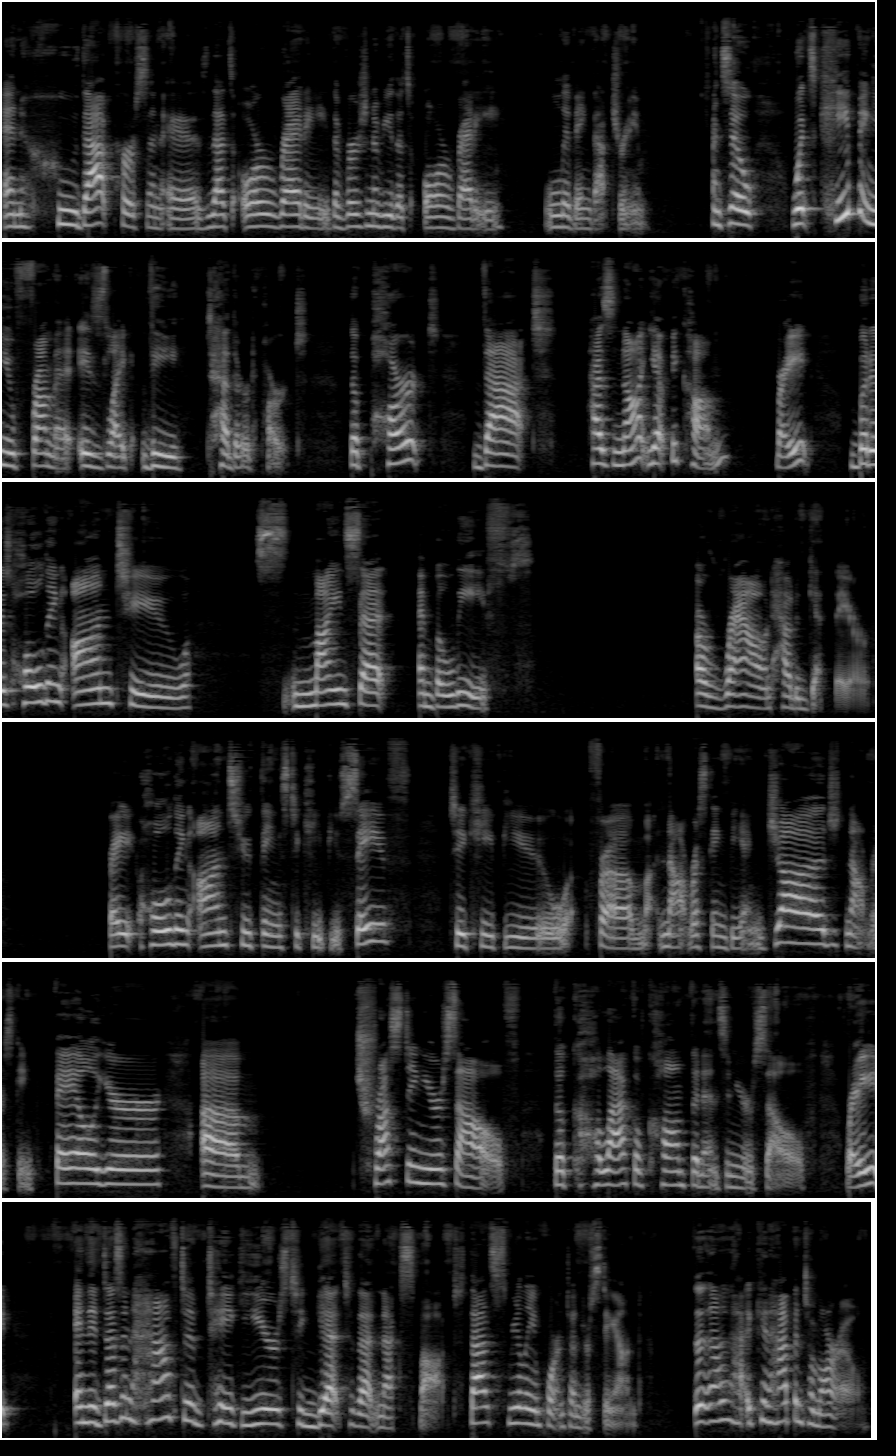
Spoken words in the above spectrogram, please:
and who that person is that's already the version of you that's already living that dream. And so, what's keeping you from it is like the tethered part, the part that has not yet become, right? But is holding on to mindset and beliefs around how to get there, right? Holding on to things to keep you safe, to keep you from not risking being judged, not risking failure, um, trusting yourself, the lack of confidence in yourself, right? And it doesn't have to take years to get to that next spot. That's really important to understand. It can happen tomorrow.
